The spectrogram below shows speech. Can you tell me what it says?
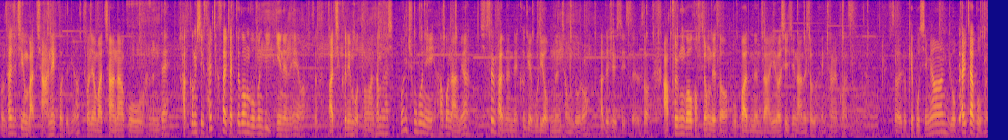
네. 저는 사실 지금 마취 안 했거든요. 전혀 마취 안 하고 하는데 가끔씩 살짝살짝 뜨거운 부분도 있기는 해요. 그래서 마취 크림 보통 한 3, 40분 충분히 하고 나면 시술 받는데 크게 무리 없는 정도로 받으실 수 있어요. 그래서 아픈 거 걱정돼서 못 받는다 이러시진 않으셔도 괜찮을 것 같습니다. 그래서 이렇게 보시면 이 팔자 부분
